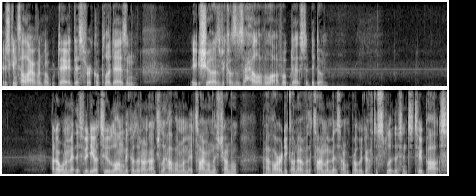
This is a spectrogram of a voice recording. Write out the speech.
As you can tell I haven't updated this for a couple of days and it shows because there's a hell of a lot of updates to be done. I don't want to make this video too long because I don't actually have unlimited time on this channel and I've already gone over the time limit so I'm probably going to have to split this into two parts.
